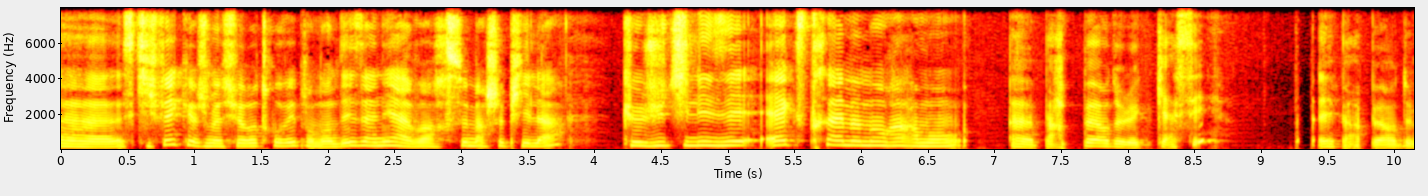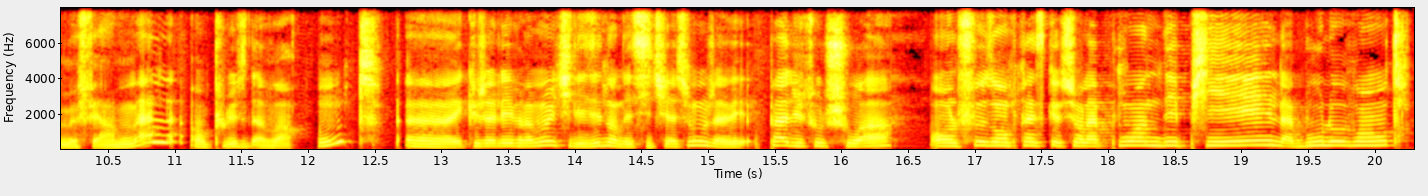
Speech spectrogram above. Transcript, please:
Euh, ce qui fait que je me suis retrouvée pendant des années à avoir ce marchepied-là que j'utilisais extrêmement rarement euh, par peur de le casser et par peur de me faire mal, en plus d'avoir honte, euh, et que j'allais vraiment utiliser dans des situations où j'avais pas du tout le choix, en le faisant presque sur la pointe des pieds, la boule au ventre.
